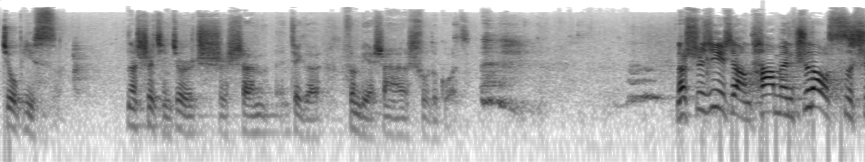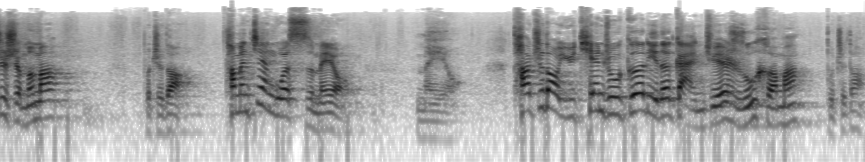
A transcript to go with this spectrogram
就必死。那事情就是吃山这个分别山树的果子。那实际上他们知道死是什么吗？不知道。他们见过死没有？没有。他知道与天主隔离的感觉如何吗？不知道。”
